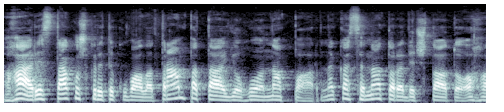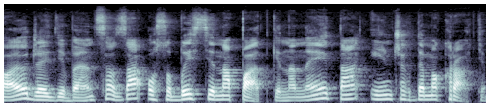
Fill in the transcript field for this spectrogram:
Гарріс також критикувала Трампа та його напарника, сенатора від штату Огайо Джей Ді Венса, за особисті нападки на неї та інших демократів.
